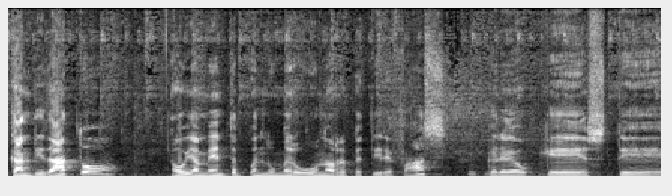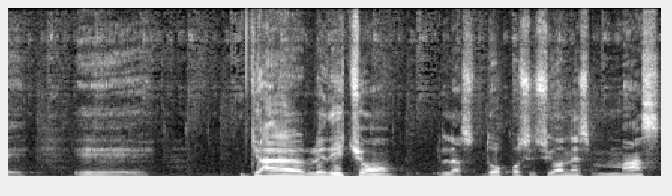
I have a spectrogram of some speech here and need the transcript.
candidato, obviamente, pues número uno a repetir es fácil. Creo que este eh, ya lo he dicho, las dos posiciones más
